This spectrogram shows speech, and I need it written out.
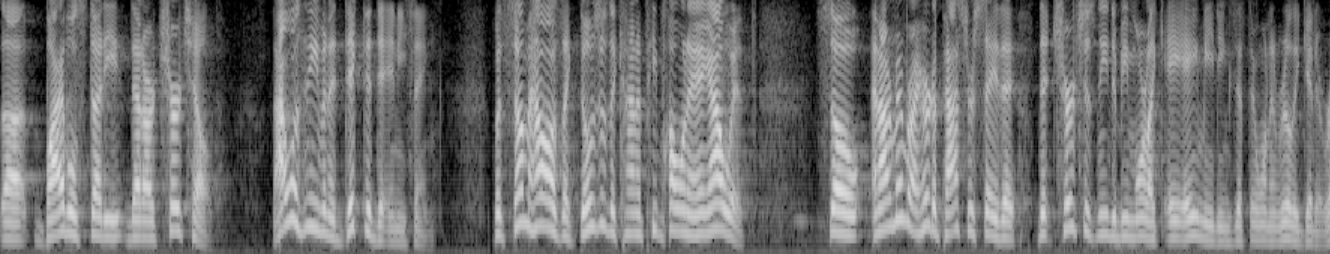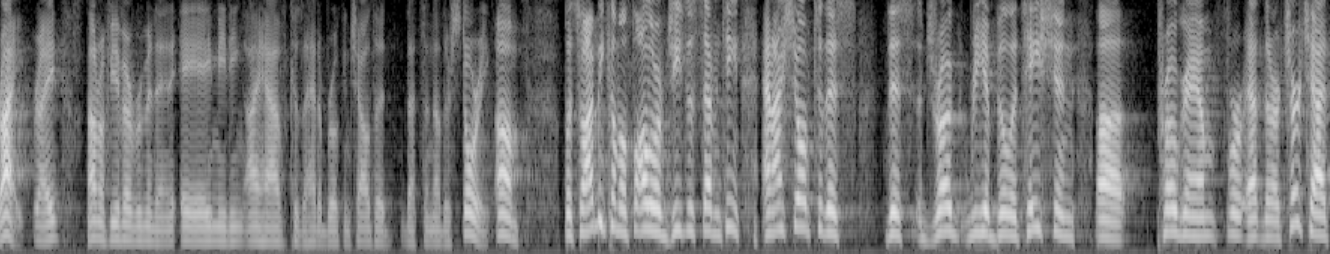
uh, Bible study that our church held. I wasn't even addicted to anything. But somehow I was like, those are the kind of people I want to hang out with. So, and I remember I heard a pastor say that, that churches need to be more like AA meetings if they want to really get it right, right? I don't know if you've ever been to an AA meeting. I have because I had a broken childhood. That's another story. Um, but so I become a follower of Jesus 17, and I show up to this, this drug rehabilitation uh, program for, uh, that our church had,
